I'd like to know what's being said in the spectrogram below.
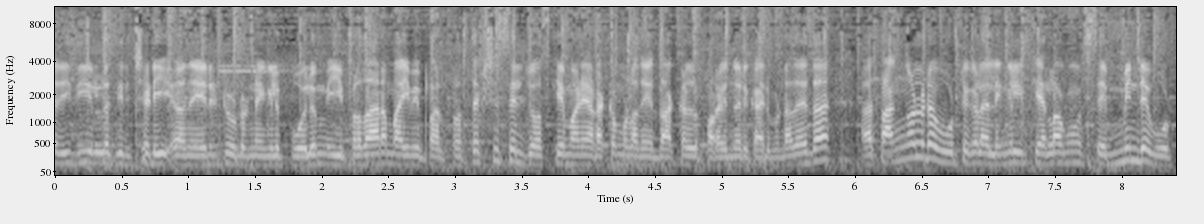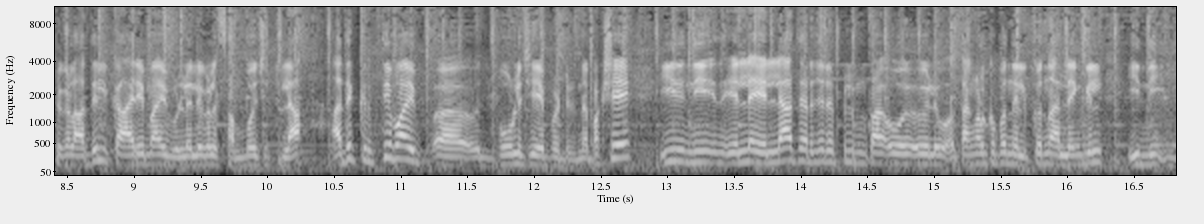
രീതിയിലുള്ള തിരിച്ചടി നേരിട്ടുണ്ടെങ്കിൽ പോലും ഈ പ്രധാനമായും ഇപ്പോൾ പ- പ്രത്യക്ഷ സെൽ ജോസ് കെ മാണി അടക്കമുള്ള നേതാക്കൾ പറയുന്ന ഒരു കാര്യമുണ്ട്. അതായത് തങ്ങളുടെ വോട്ടുകൾ അല്ലെങ്കിൽ കേരള കോൺഗ്രസ് എമ്മിന്റെ വോട്ടുകൾ അതിൽ കാര്യമായി വിള്ളലുകൾ സംഭവിച്ചിട്ടില്ല. അത് കൃത്യമായി പോൾ ചെയ്യപ്പെട്ടിട്ടുണ്ട്. പക്ഷേ ഈ എല്ലാ എല്ലാ തെരഞ്ഞെടുപ്പിലും തങ്ങൾക്കൊപ്പം നിൽക്കുന്ന അല്ലെങ്കിൽ ഈ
